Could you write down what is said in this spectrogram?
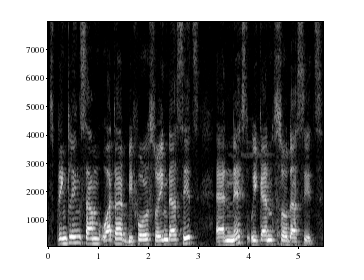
Sprinkling some water before sowing the seeds and next we can sow the seeds.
